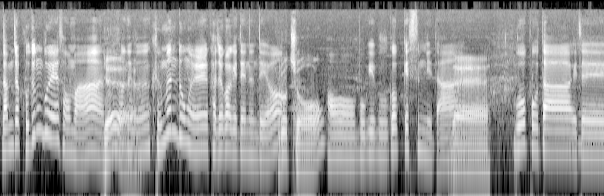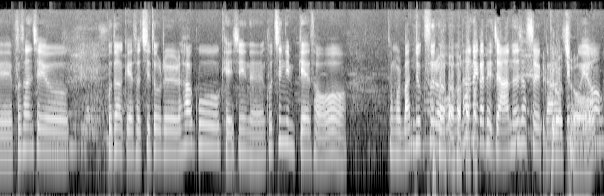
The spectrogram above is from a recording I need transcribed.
남자 고등부에서만 예. 부산에서는 금은동을 가져가게 되는데요. 그렇죠. 어, 목이 무겁겠습니다. 네. 무엇보다 이제 부산체육 고등학교에서 지도를 하고 계시는 코치님께서 정말 만족스러운 한 해가 되지 않으셨을까 그렇죠. 싶고요.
